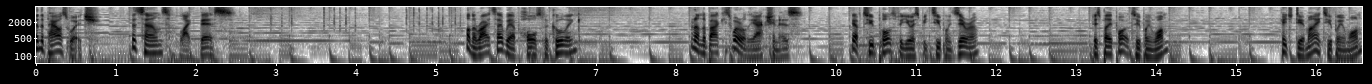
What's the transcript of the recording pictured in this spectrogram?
and the power switch that sounds like this. On the right side we have holes for cooling, and on the back is where all the action is. We have two ports for USB 2.0, DisplayPort 2.1, HDMI 2.1,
